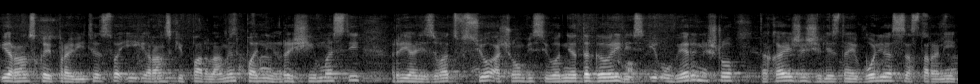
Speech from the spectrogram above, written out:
иранское правительство и иранский парламент полны решимости реализовать все, о чем вы сегодня договорились. И уверены, что такая же железная воля со стороны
